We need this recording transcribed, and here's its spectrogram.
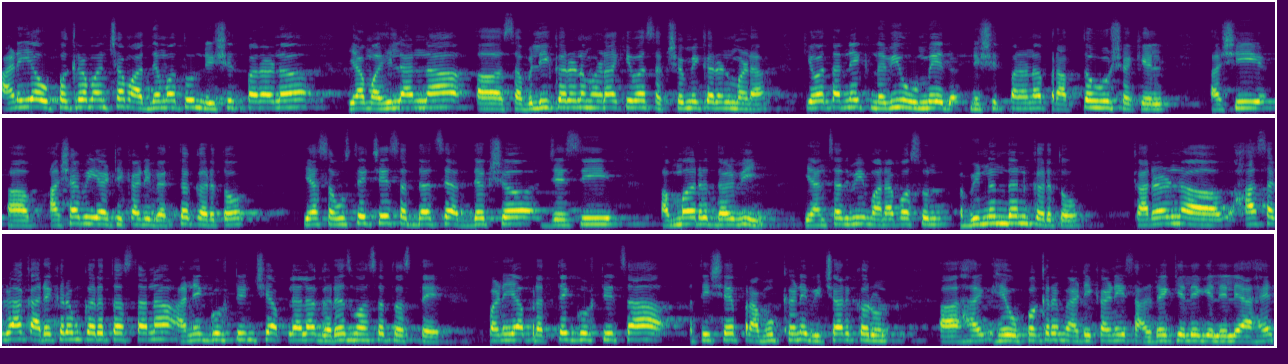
आणि या उपक्रमांच्या माध्यमातून निश्चितपणानं या महिलांना सबलीकरण म्हणा किंवा सक्षमीकरण म्हणा किंवा त्यांना एक नवी उमेद निश्चितपणानं प्राप्त होऊ शकेल अशी आशा मी या ठिकाणी व्यक्त करतो. या संस्थेचे सध्याचे अध्यक्ष जे सी अमर दळवी यांचं मी मनापासून अभिनंदन करतो. कारण हा सगळा कार्यक्रम करत असताना अनेक गोष्टींची आपल्याला गरज भासत असते. पण या प्रत्येक गोष्टीचा अतिशय प्रामुख्याने विचार करून हा हे उपक्रम या ठिकाणी साजरे केले गेलेले आहेत.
